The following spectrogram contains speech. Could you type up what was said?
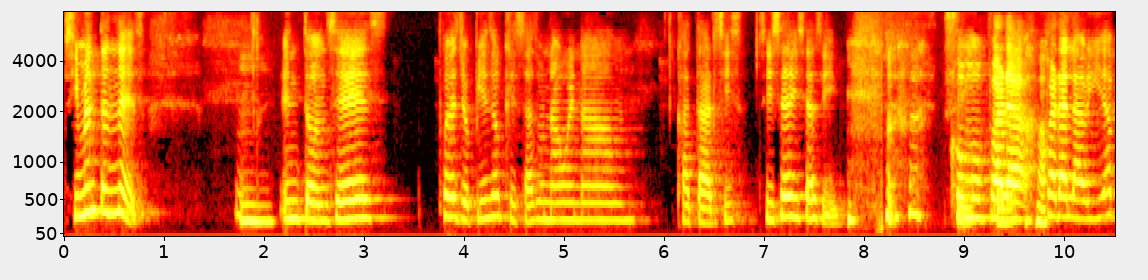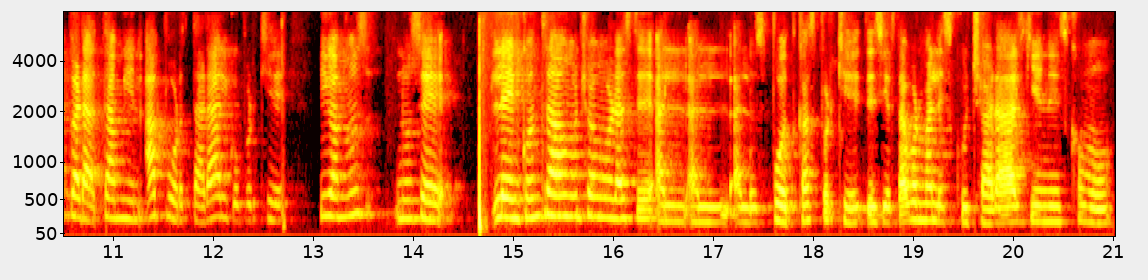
¿sí me entendés? Mm. Entonces, pues yo pienso que esta es una buena catarsis, sí se dice así, como para, para la vida, para también aportar algo, porque digamos, no sé, le he encontrado mucho amor a, este, al, al, a los podcasts porque de cierta forma al escuchar a alguien es como,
